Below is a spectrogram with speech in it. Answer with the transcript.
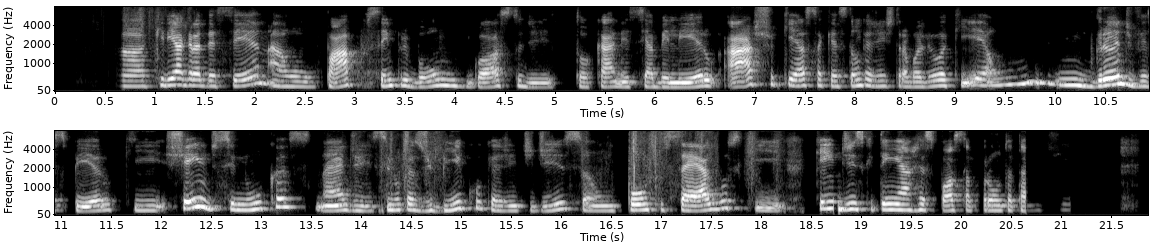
Uh, queria agradecer ao papo, sempre bom, gosto de tocar nesse abelheiro. Acho que essa questão que a gente trabalhou aqui é um, um, grande vespeiro que cheio de sinucas, né, de sinucas de bico que a gente diz, são pontos cegos que quem diz que tem a resposta pronta está mentindo.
